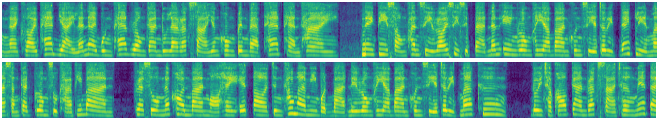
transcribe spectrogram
1 นายคล้อยแพทย์ใหญ่และนายบุญแพทย์รองการดูแลรักษายังคงเป็นแบบแพทย์แผนไทย ในปี 2448 นั่นเองโรงพยาบาลคนเสียจริตได้เปลี่ยนมาสังกัดกรมสุขาภิบาล กระทรวงนครบาลหมอไฮเอสตอจึงเข้ามามีบทบาทในโรงพยาบาลคนเสียจริตมากขึ้น โดยเฉพาะการรักษาเชิงเมตตา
